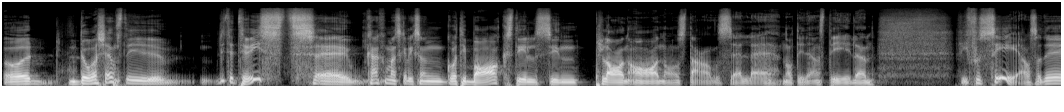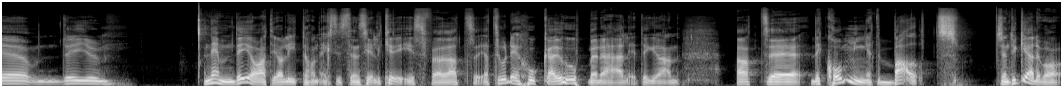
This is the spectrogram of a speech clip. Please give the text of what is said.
Och då känns det ju lite trist. Eh, kanske man ska liksom gå tillbaka till sin plan A någonstans eller något i den stilen. Vi får se. Alltså det, det är ju... Nämnde jag att jag lite har en existentiell kris? För att jag tror det hookar ihop med det här lite grann. Att eh, det kom inget balt. Sen tycker jag det var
